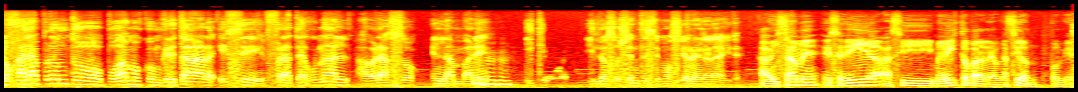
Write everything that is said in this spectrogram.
Ojalá pronto podamos concretar ese fraternal abrazo en Lambaré y que los oyentes se emocionen al aire. Avísame ese día, así me visto para la ocasión. Porque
